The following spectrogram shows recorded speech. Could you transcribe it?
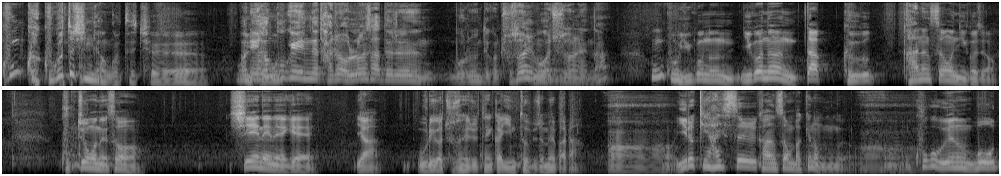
그러니까 그것도 신기한 거 대체. 아니 이거- 한국에 있는 다른 언론사들은 모르는데 그럼 음. 조선일보가 주선을 했나? 그러니까 이거는 이거는 딱 그 가능성은 이거죠. 국정원에서 CNN에게 야 우리가 주선해 줄 테니까 인터뷰 좀 해봐라. 어. 어, 이렇게 했을 가능성밖에 없는 거예요. 어, 그거 외에는 뭐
